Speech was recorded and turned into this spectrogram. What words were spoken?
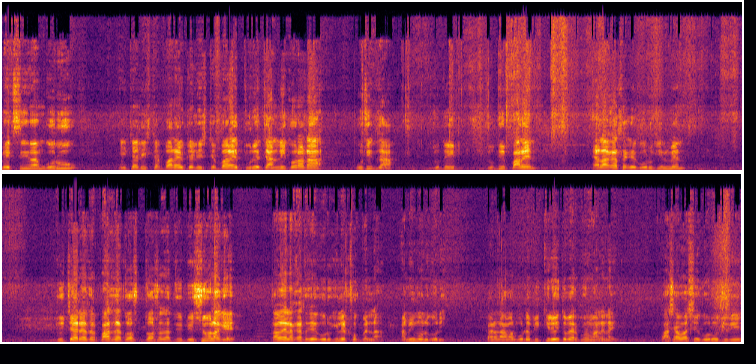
ম্যাক্সিমাম গরু এইটা ডিস্টার্ব বাড়ায়, ওইটা ডিস্টার্ব বাড়ায়, দূরে জার্নি করাটা উচিত না। যদি যদি পারেন, এলাকা থেকে গরু কিনবেন। দুই চার হাজার, পাঁচ হাজার, দশ দশ হাজার যদি বেশিও লাগে, তাও এলাকা থেকে গরু কিনলে ঠকবেন না, আমি মনে করি। কারণ আমার গরুটা বিক্রি হইতে হবে আর কোনো মানে নাই। পাশাপাশি গরু যদি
